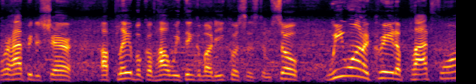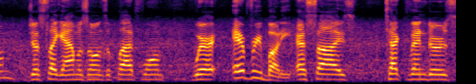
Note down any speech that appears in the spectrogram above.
We're happy to share a playbook of how we think about ecosystems. So we want to create a platform, just like Amazon's a platform, where everybody, SIs, tech vendors,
